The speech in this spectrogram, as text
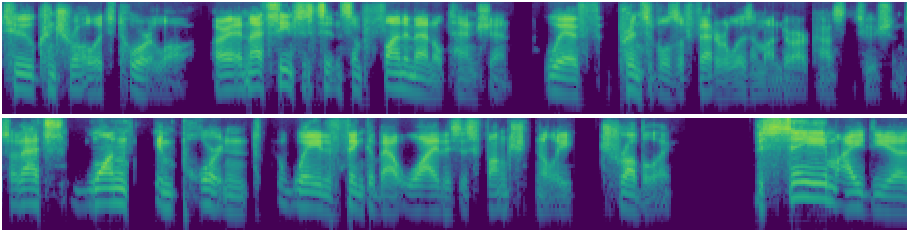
to control its tort law. All right. And that seems to sit in some fundamental tension with principles of federalism under our Constitution. So that's one important way to think about why this is functionally troubling. The same idea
